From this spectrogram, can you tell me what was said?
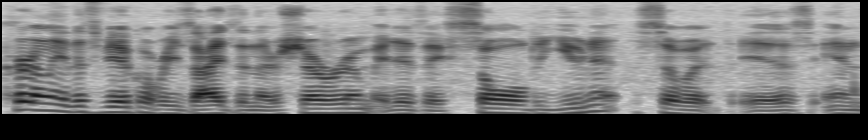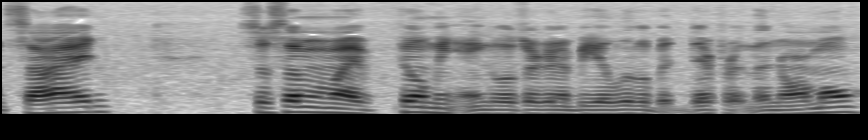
Currently, this vehicle resides in their showroom. It is a sold unit, so it is inside. So some of my filming angles are going to be a little bit different than normal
